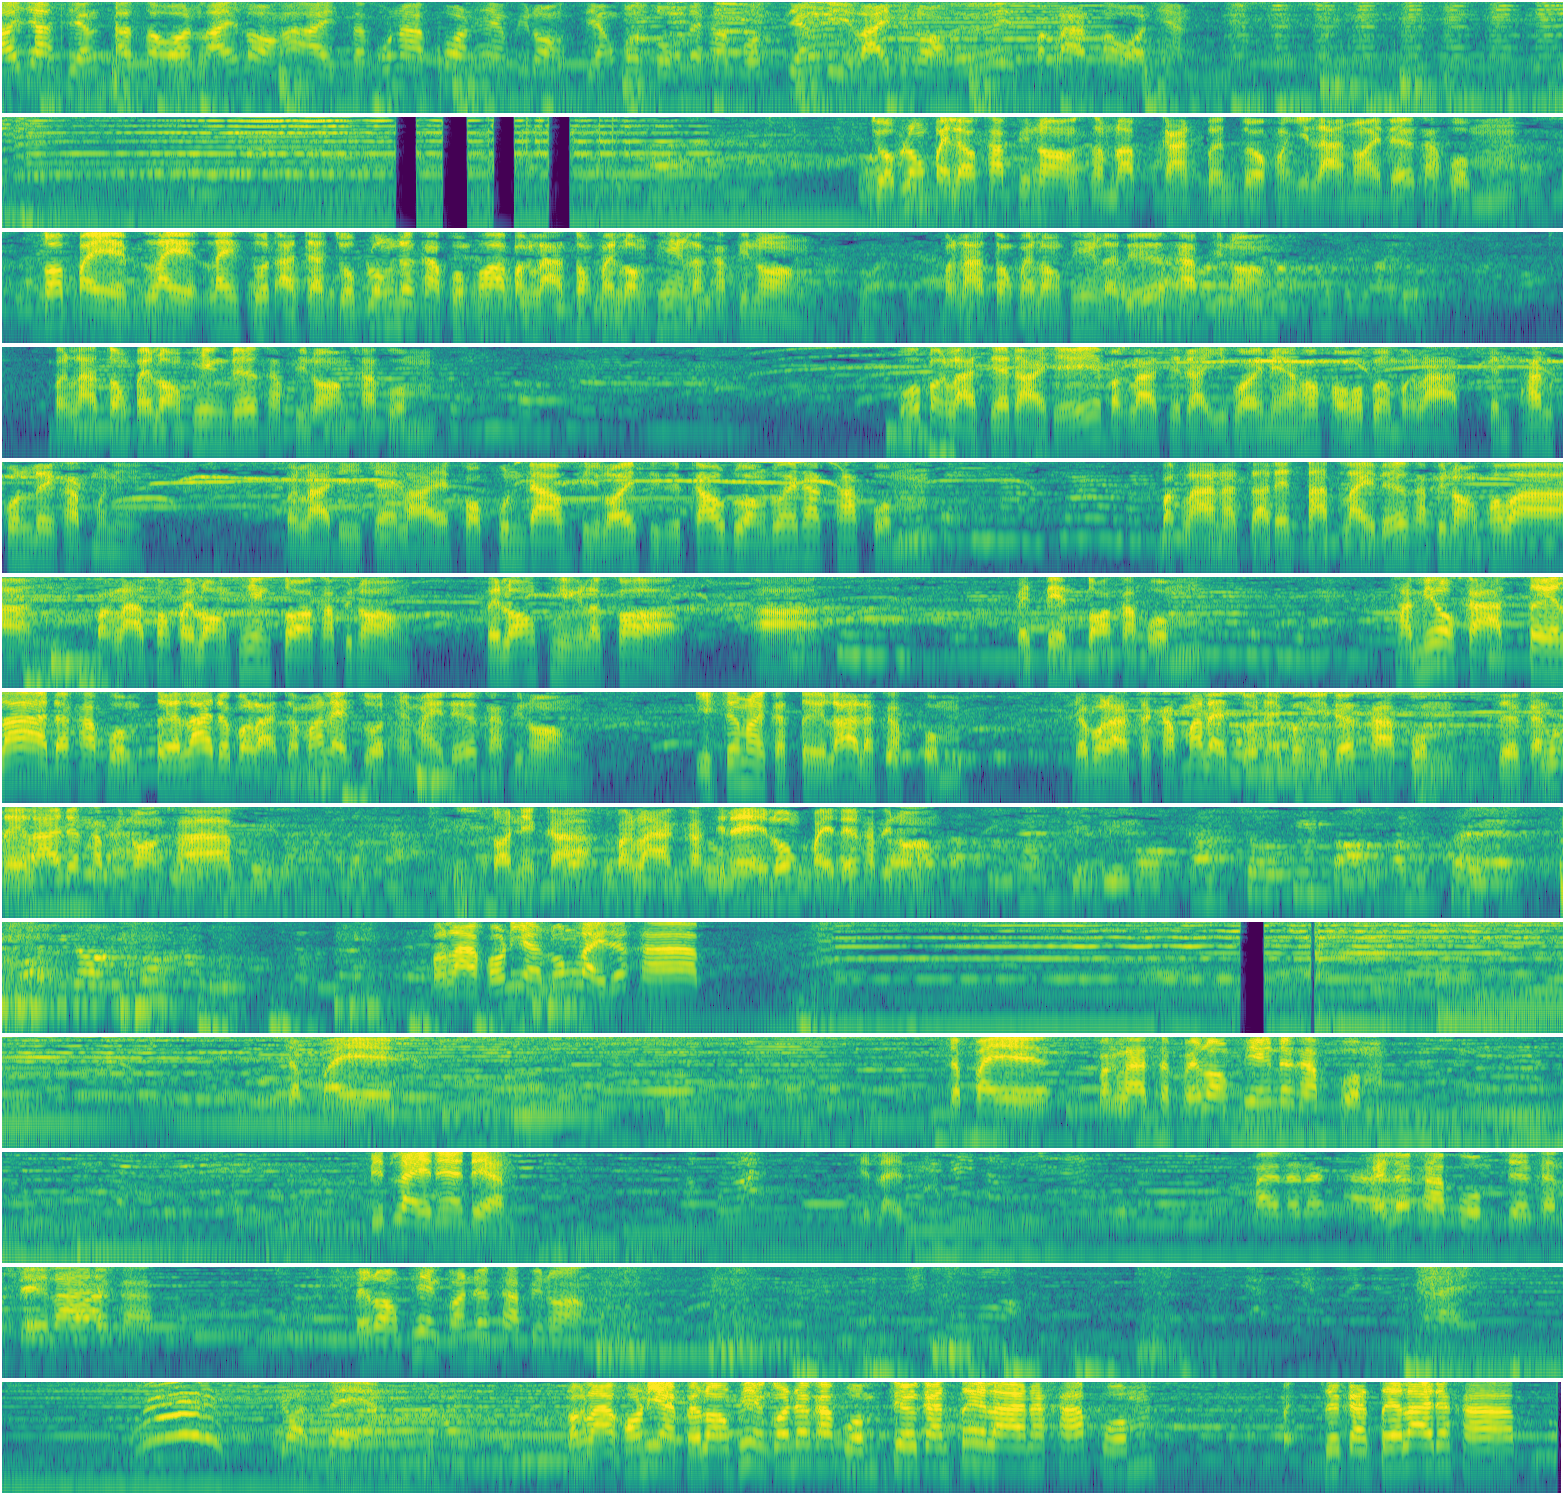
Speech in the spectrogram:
ายยาเสียงตาสะออนไลายร้องอ้ายสักุณาพรแห้งพี่น้องเสียงบนตกเลยครับผมเสียงดีหลายพี่น้องเอ้ยบักลาสะออนแห้งจบลงไปแล้วครับพี่น้องสำหรับการเปิดตัวของอีหลาหน่อยเด้อครับผมก็ไปไล่ไล่สดอาจจะจบลงเด้อครับผมเพราะว่าบักลาต้องไปร้องเพลงแล้วครับพี่น้องบักลาต้องไปร้องเพลงแล้วเด้อครับพี่น้องบักลาต้องไปร้องเพลงเด้อครับพี่น้องครับผม โอ้บักลาเสียดายเด้บักลาเสียดายอีพอยแม่เขาขอมาเบิ่งบักลาเป็นพันคนเลยครับมื้อนี้บักลาดีใจหลาย ขอบคุณดาว 449 ดวงด้วยนะครับผม บักลาน่าจะได้ตัดไลเด้อครับพี่น้องเพราะว่าบักลาต้องไปร้องเพลงต่อครับพี่น้อง ไปร้องเพลงแล้วก็อ่าไปเต้นต่อครับผมถ้ามีโอกาสเตยล่านะครับผมเตยล่าเดี๋ยวบักลาจะมาไล่สดให้ไมเด้อครับพี่น้อง อีกจังหน่อยกับเตยล่าแหละครับผมเดี๋ยวบักลาจะกลับมาไล่สดให้เบิ่งอีกเด้อครับผมเจอกันเตยล่าเด้อครับพี่น้องครับ ตอนนี้กะบักลากะสิได้ลงไปเด้อครับพี่น้อง กับทีมงานเสียงดีโมกับโชว์ที่สองคอนเสิร์ตขอให้พี่น้องมีความสุขกับกางลาเขาเนี่ยลงไหลเด้อครับ จะไป จะไปบักลาจะไปร้องเพลงเด้อครับ ผมปิดไรเนี่ยแดนปิดไร ไปแล้วนะครับไปแล้วครับผมเจอกันเตล่าเด้อครับ ไปร้องเพลงก่อนเด้อครับพี่น้องยอดแซงบักลาเขาเนี่ยไปร้องเพลงก่อนนะครับผมเจอกันเต้ยลานะครับผมไปเจอกันเต้ยลานะครับ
